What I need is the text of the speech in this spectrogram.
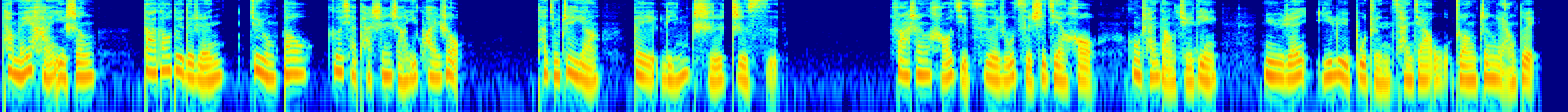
他每喊一声，大刀队的人就用刀割下他身上一块肉，他就这样被凌迟致死。发生好几次如此事件后，共产党决定。女人一律不准参加武装征粮队。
